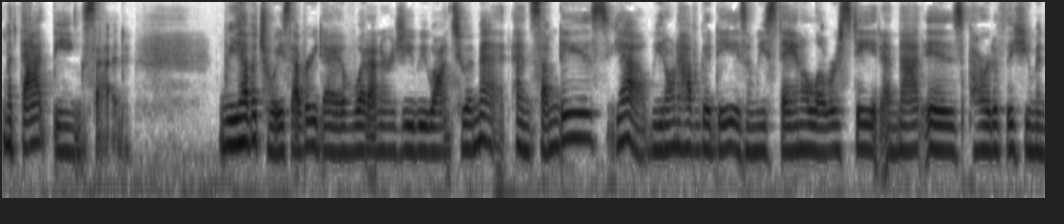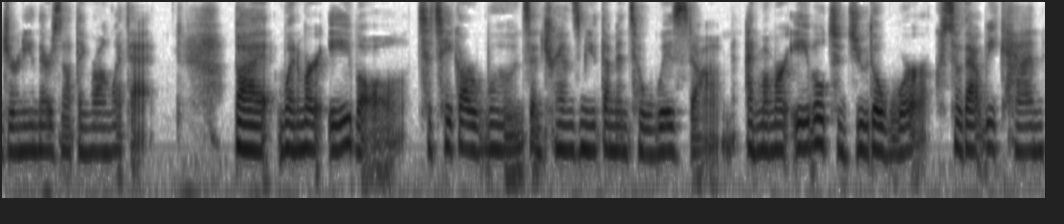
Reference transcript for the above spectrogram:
with that being said, we have a choice every day of what energy we want to emit. And some days, yeah, we don't have good days and we stay in a lower state. And that is part of the human journey, and there's nothing wrong with it. But when we're able to take our wounds and transmute them into wisdom, and when we're able to do the work so that we can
